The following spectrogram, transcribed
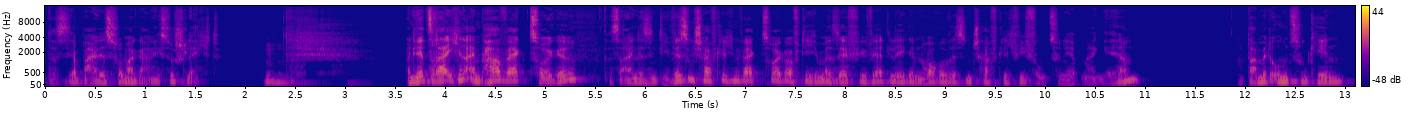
Das ist ja beides schon mal gar nicht so schlecht. Mhm. Und jetzt reichen ein paar Werkzeuge. Das eine sind die wissenschaftlichen Werkzeuge, auf die ich immer sehr viel Wert lege, neurowissenschaftlich, wie funktioniert mein Gehirn, damit umzugehen.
